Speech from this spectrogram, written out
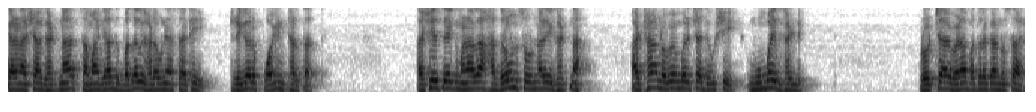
कारण अशा घटना समाजात बदल घडवण्यासाठी ट्रिगर पॉईंट ठरतात. अशीच एक मनाला हादरवून सोडणारी घटना अठरा नोव्हेंबरच्या दिवशी मुंबईत घडली. रोजच्या वेळापत्रकानुसार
